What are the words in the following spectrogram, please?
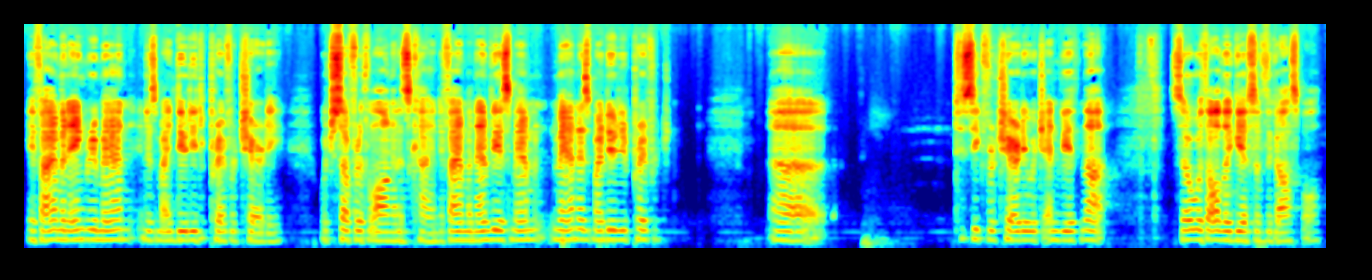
If I am an angry man, it is my duty to pray for charity, which suffereth long and is kind. If I am an envious man, man it is my duty to pray for, uh, to seek for charity which envieth not. So with all the gifts of the gospel.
